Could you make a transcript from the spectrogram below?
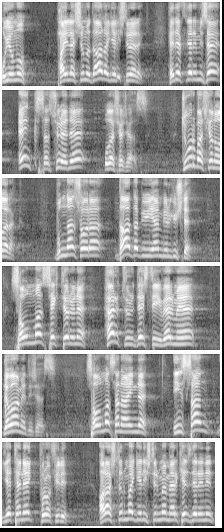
uyumu, paylaşımı daha da geliştirerek hedeflerimize en kısa sürede ulaşacağız. Cumhurbaşkanı olarak bundan sonra daha da büyüyen bir güçte savunma sektörüne her tür desteği vermeye devam edeceğiz. Savunma sanayinde insan yetenek profili, araştırma geliştirme merkezlerinin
